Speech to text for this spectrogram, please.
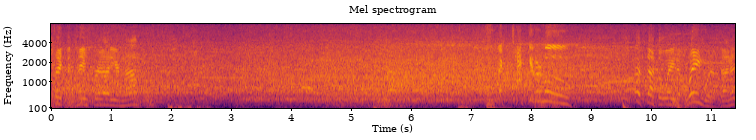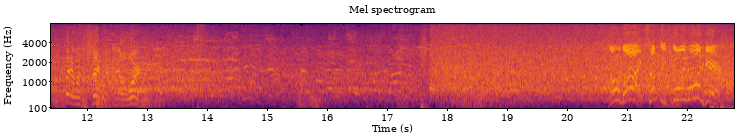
That'll take the taste right out of your mouth. Spectacular move. That's not the way the Bling would have done it, but it was effective and it'll work. Oh my, something's going on here.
